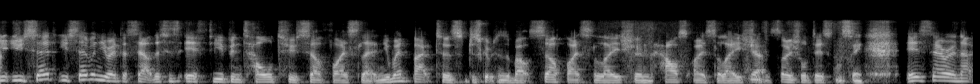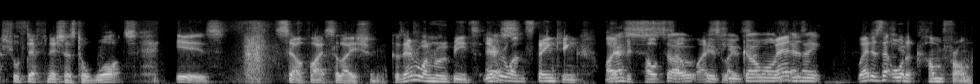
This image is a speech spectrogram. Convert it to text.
you, you said you said when you read this out, this is if you've been told to self isolate, and you went back to some descriptions about self isolation, house isolation, Yeah. social distancing. Is there an actual definition as to what is self isolation? Because everyone would be everyone's thinking I've been told so self isolate. if you go on where does, NA where does that order come from?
